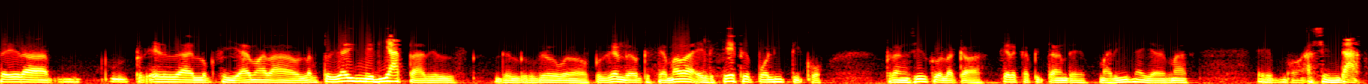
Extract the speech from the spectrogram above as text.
era, lo que se llama la, autoridad inmediata del, del, gobernador, porque era lo que se llamaba el jefe político, Francisco de la Cava, que era capitán de Marina y además eh, hacendado,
